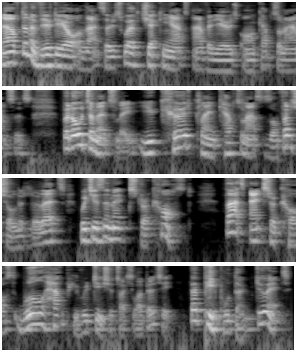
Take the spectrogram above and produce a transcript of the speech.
Now I've done a video on that, so it's worth checking out our videos on capital allowances. But ultimately, you could claim capital allowances on furnished holiday let, which is an extra cost. That extra cost will help you reduce your tax liability, but people don't do it.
